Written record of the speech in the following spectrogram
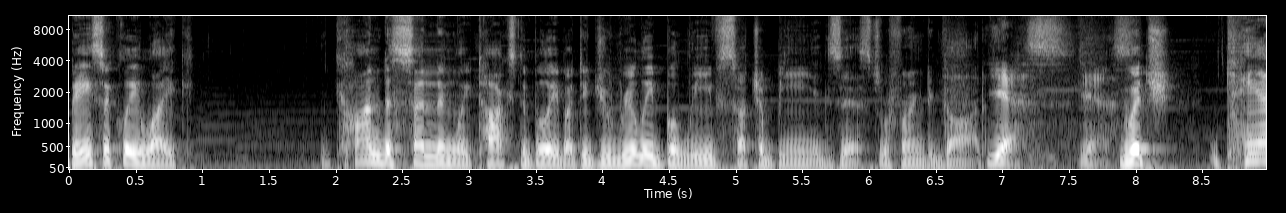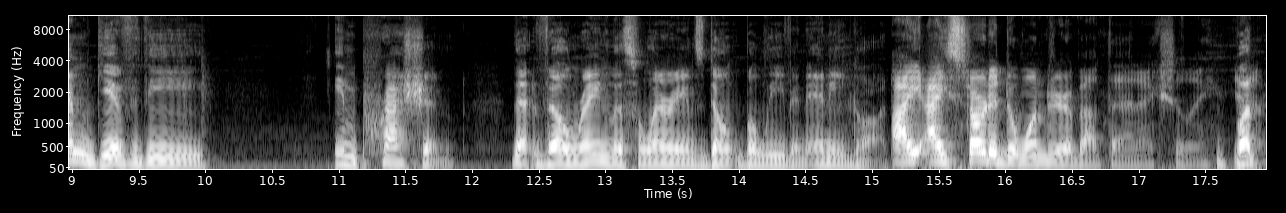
basically like condescendingly talks to Billy about, did you really believe such a being exists, referring to God, Yes, yes. which can give the impression that Velrain and the Solarians don't believe in any God. I, I started to wonder about that actually. Yeah. But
